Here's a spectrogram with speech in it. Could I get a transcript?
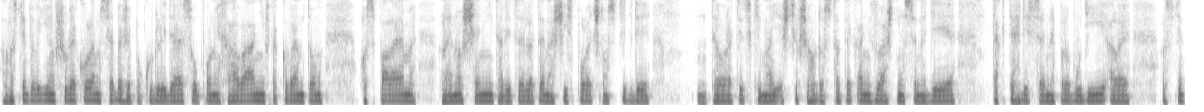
a vlastně to vidíme všude kolem sebe, že pokud lidé jsou ponecháváni v takovém tom ospalém lenošení tady této naší společnosti, kdy teoreticky mají ještě všeho dostatek, ani zvláštního se neděje, tak tehdy se neprobudí, ale vlastně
